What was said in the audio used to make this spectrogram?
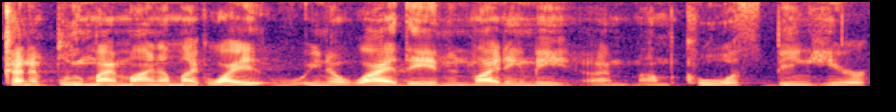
kind of blew my mind. I'm like, why, you know, why are they inviting me? I'm, I'm cool with being here.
